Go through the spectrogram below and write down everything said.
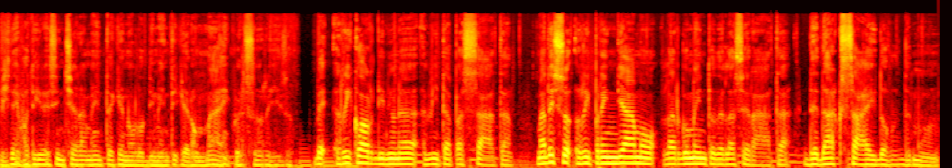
Vi devo dire sinceramente che non lo dimenticherò mai quel sorriso. Beh, ricordi di una vita passata. Ma adesso riprendiamo l'argomento della serata, The Dark Side of the Moon.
